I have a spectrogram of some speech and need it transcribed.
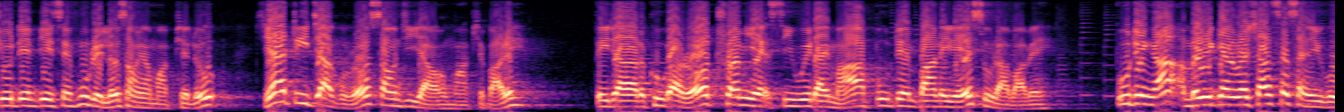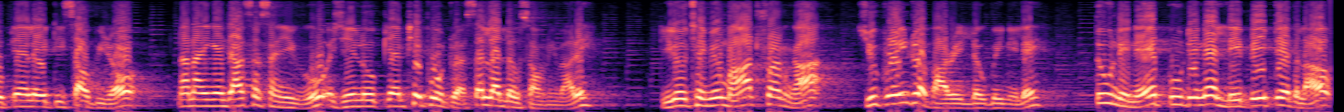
ကြိုတင်ပြင်ဆင်မှုတွေလုပ်ဆောင်ရမှာဖြစ်လို့ ရက်အတိအကျကိုတော့စောင့်ကြည့်ရအောင်မှာဖြစ်ပါတယ်။တေချာတစ်ခုကတော့ Trump ရဲ့အစည်းအဝေးတိုင်းမှာပူတင်ပါနေတယ်ဆိုတာပါပဲ။ပူတင်ကအမေရိကန်ရုရှားဆက်ဆံရေးကိုပြန်လည်တိစောက်ပြီးတော့နှစ်နိုင်ငံကြားဆက်ဆံရေးကိုအရင်လိုပြန်ဖြစ်ဖို့အတွက်ဆက်လက်လှုံ့ဆော်နေပါတယ်။ဒီလိုချိန်မျိုးမှာ Trump ကယူကရိန်းအတွက်ဘာတွေလုပ်ပေးနေလဲ။သူ့အနေနဲ့ပူတင်နဲ့လေပေးတဲ့တလောက်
